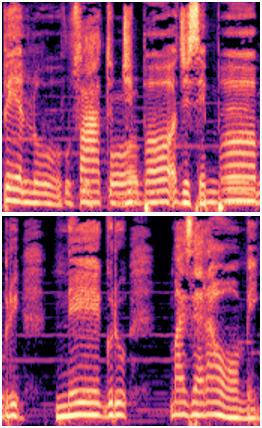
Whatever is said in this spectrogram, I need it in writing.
pelo Por fato de, pobre, po- de ser negro. pobre, negro, mas era homem.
